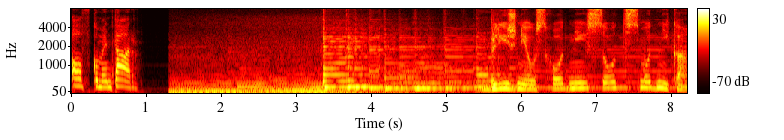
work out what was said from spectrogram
Off komentar. Bližnje vzhodni sod smodnika.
